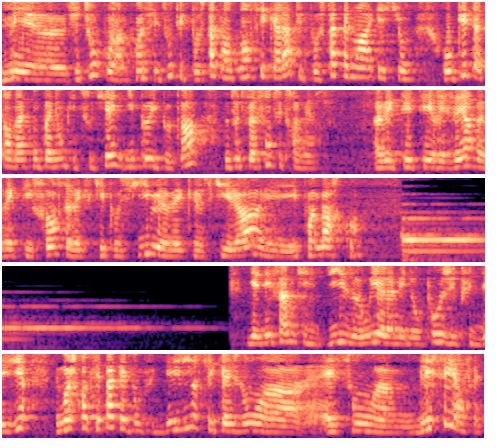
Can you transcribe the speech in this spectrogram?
Mais euh, c'est tout, quoi. Un point, c'est tout. Tu te poses pas dans, ces cas-là, tu te poses pas tellement la question. Ok, tu attends un compagnon qui te soutienne, il peut, il peut pas. De toute façon, tu traverses avec tes, réserves, avec tes forces, avec ce qui est possible, avec ce qui est là, et point barre, quoi. Il y a des femmes qui se disent oui à la ménopause j'ai plus de désir, mais moi je crois que c'est pas qu'elles ont plus de désir, c'est qu'elles ont euh, elles sont euh, blessées en fait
